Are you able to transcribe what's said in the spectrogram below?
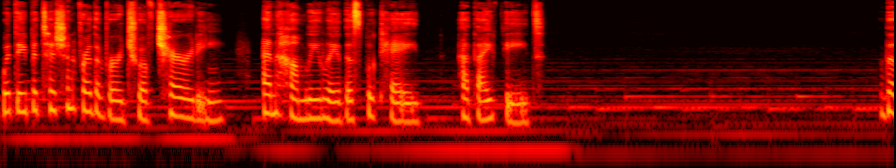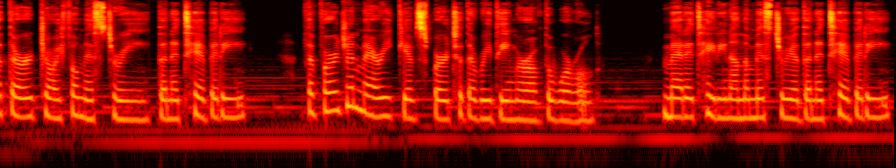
with a petition for the virtue of charity and humbly lay this bouquet at thy feet. The third joyful mystery, the Nativity, the Virgin Mary gives birth to the Redeemer of the world. Meditating on the mystery of the Nativity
